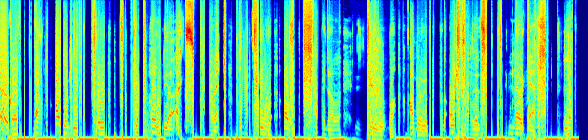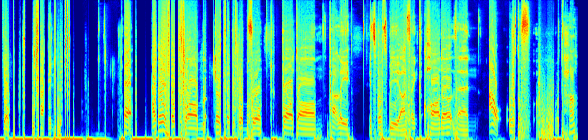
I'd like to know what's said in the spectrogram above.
Oh god, will do through Plutonian experiment, part two of Final Doom. I'm to be on Ultra Violence, no death. Let's go. Alright, I know from no this one before, but um apparently it's supposed to be I think harder than ow what the f what the hell?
